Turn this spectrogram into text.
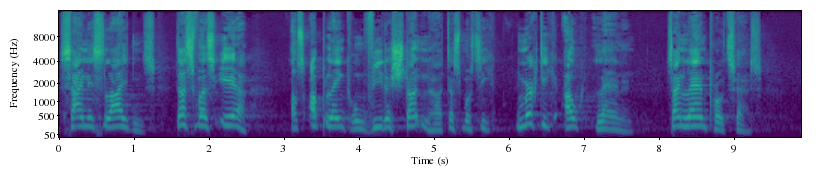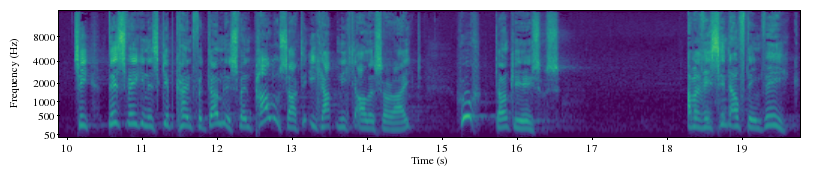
seines Leidens, das, was er als Ablenkung widerstanden hat, das ich, möchte ich auch lernen. Sein Lernprozess. Sieh, deswegen es gibt kein Verdammnis. Wenn Paulus sagte, ich habe nicht alles erreicht, huh, danke Jesus. Aber wir sind auf dem Weg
